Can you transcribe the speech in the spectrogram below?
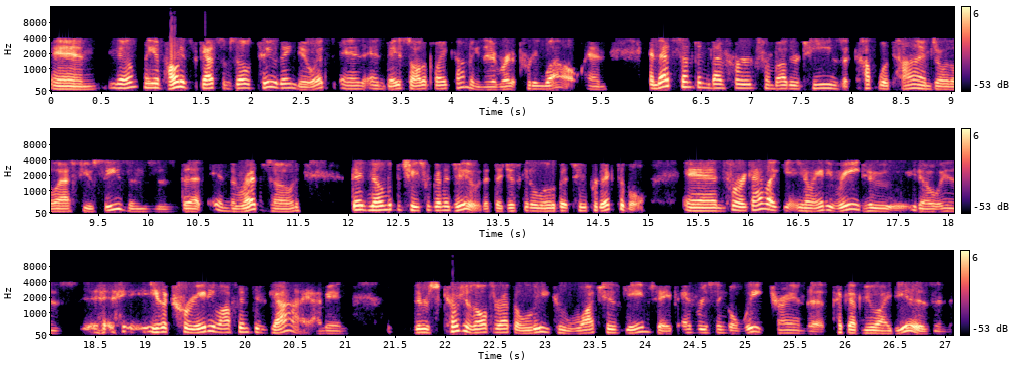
And you know, the opponents got themselves too. They knew it, and and they saw the play coming. and They read it pretty well, and and that's something that I've heard from other teams a couple of times over the last few seasons. Is that in the red zone, they've known what the Chiefs were going to do, that they just get a little bit too predictable. And for a guy like you know Andy Reid, who you know is he's a creative offensive guy. I mean, there's coaches all throughout the league who watch his game tape every single week, trying to pick up new ideas. And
